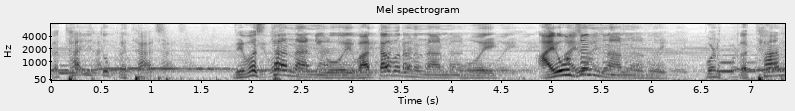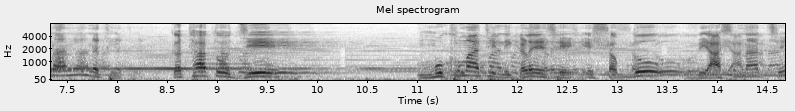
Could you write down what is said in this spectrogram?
કથા એ તો કથા છે. વ્યવસ્થા નાની હોય, વાતાવરણ નાનું હોય, આયોજન નાનું હોય, પણ કથા નાની નથી. કથા તો જે મુખમાંથી નીકળે છે, એ શબ્દો વ્યાસના છે,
